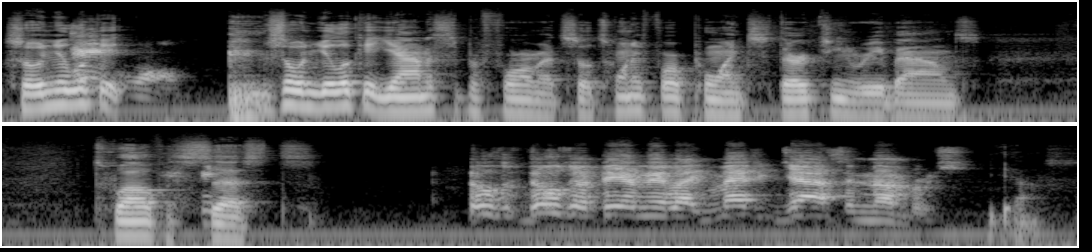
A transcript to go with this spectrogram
So when you look day at one. so when you look at Giannis' performance, so 24 points, 13 rebounds, 12 assists. Those those are damn near like Magic Johnson numbers. Yes.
